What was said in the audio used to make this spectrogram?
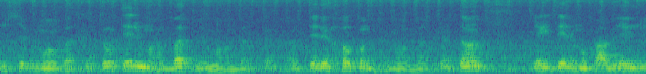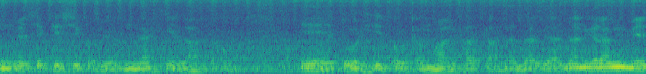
جس سے بھی محبت کرتا ہوں، تیری محبت میں محبت کرتا ہوں، تیرے حکم سے محبت کرتا ہوں۔ لیکن تیرے مقابلے میں ان میں سے کسی کو بھی نہیں لاتا ہوں یہ ہے توحید اور کا کا اللہ جان گرامی میری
